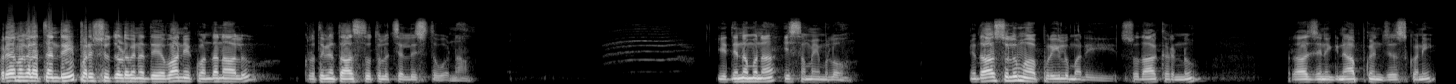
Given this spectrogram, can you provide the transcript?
ప్రేమగల తండ్రి పరిశుద్ధుడమైన దేవా నీ కొందనాలు కృతజ్ఞతాస్తుతులు చెల్లిస్తూ ఉన్నాం. ఈ దినమున ఈ సమయంలో మీ దాసులు మా ప్రియులు మరి సుధాకర్ను రాజుని జ్ఞాపకం చేసుకొని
